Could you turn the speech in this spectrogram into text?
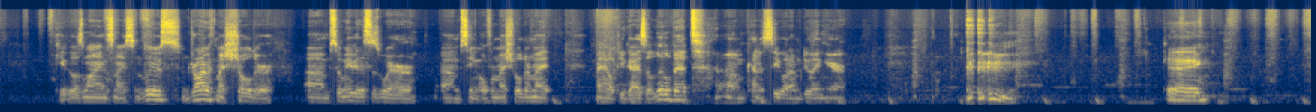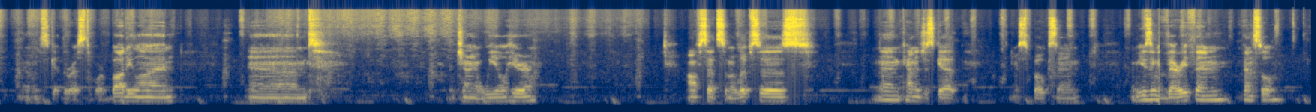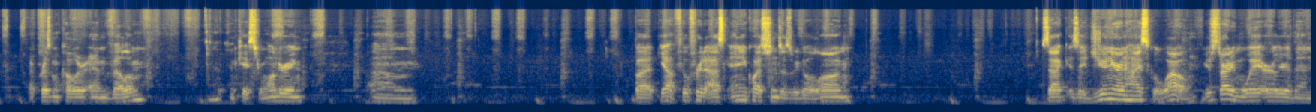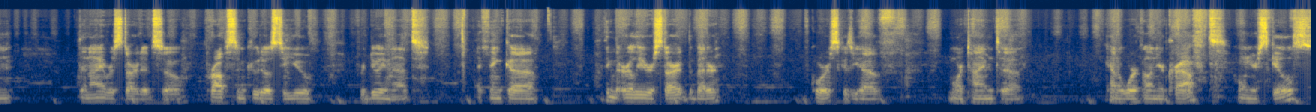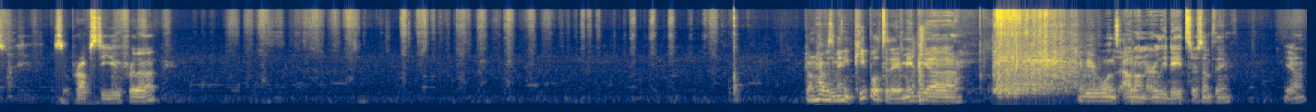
Keep those lines nice and loose. I'm drawing with my shoulder, um, so maybe this is where um, seeing over my shoulder might might help you guys a little bit. Um, kind of see what I'm doing here. okay. Let's get the rest of our body line and the giant wheel here. Offset some ellipses and then kind of just get my spokes in. I'm using a very thin pencil by Prismacolor and Vellum, in case you're wondering. Um, but yeah, feel free to ask any questions as we go along. Zach is a junior in high school. Wow, you're starting way earlier than than I ever started. So props and kudos to you for doing that. I think uh, I think the earlier you start, the better. Of course, because you have more time to kind of work on your craft, hone your skills. So props to you for that. Don't have as many people today. Maybe uh maybe everyone's out on early dates or something. Yeah.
